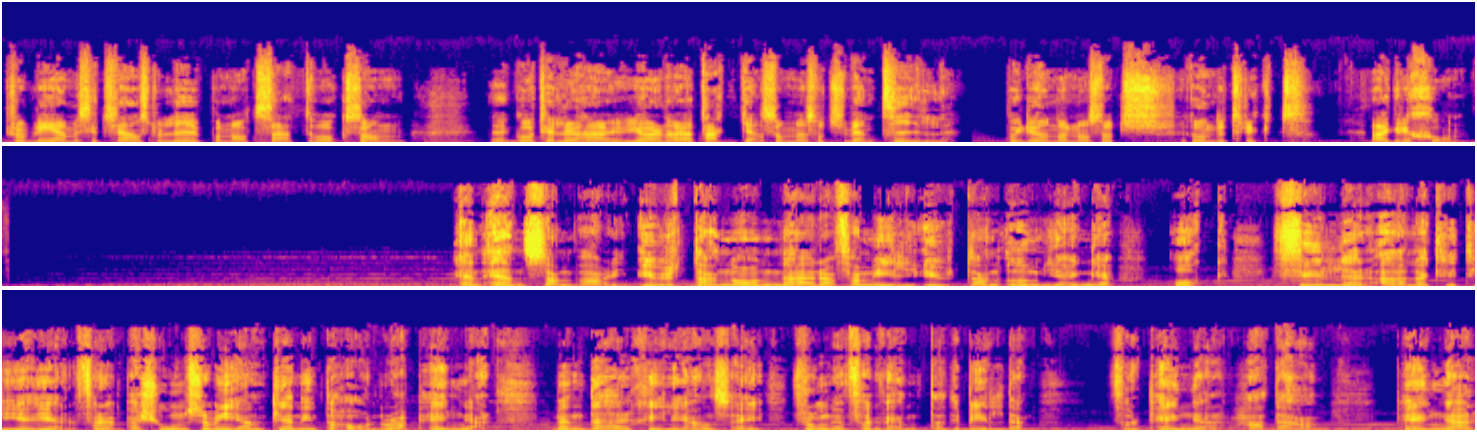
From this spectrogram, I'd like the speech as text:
problem med sitt känsloliv på något sätt och som går till den här, gör den här attacken som en sorts ventil på grund av någon sorts undertryckt aggression. En ensamvarg utan någon nära familj, utan umgänge och fyller alla kriterier för en person som egentligen inte har några pengar. Men där skiljer han sig från den förväntade bilden. För pengar hade han. Pengar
